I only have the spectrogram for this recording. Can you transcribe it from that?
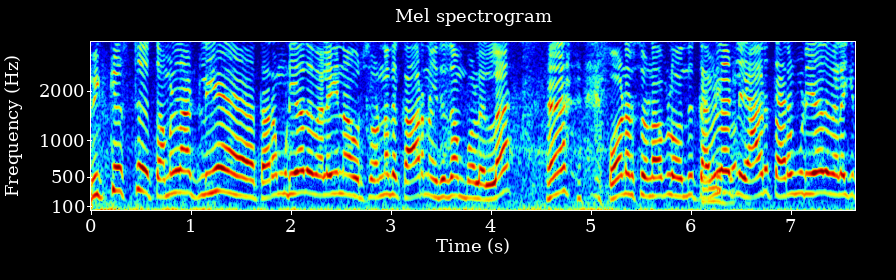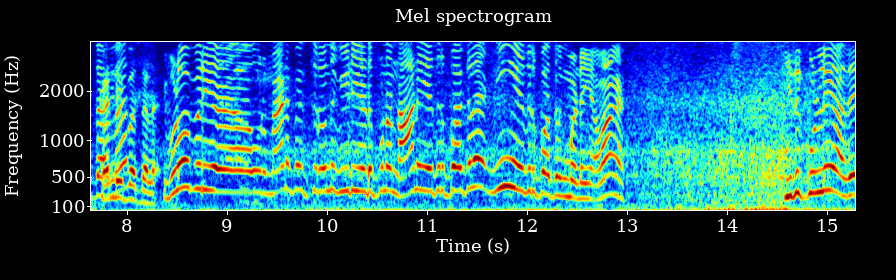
பிக்கெஸ்ட் தமிழ்நாட்டிலேயே தர முடியாத விலைன்னு அவர் சொன்னது காரணம் இதுதான் போல இல்ல. ஓனர் சொன்னாப்புல வந்து தமிழ்நாட்டுல யாரும் தர முடியாத விலைக்கு கண்டிப்பா தரல தல. இவ்வளவு பெரிய ஒரு மேனுஃபேக்சர் வந்து வீடியோ எடுப்புன்னு நானும் எதிர்பார்க்கல நீங்க எதிர்பார்த்துக்க மாட்டீங்க. வாங்க. இதுக்குள்ளேயும் அதே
